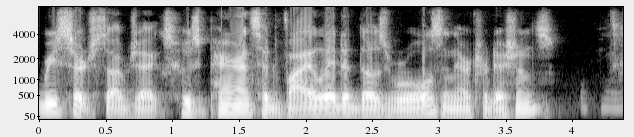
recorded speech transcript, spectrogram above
research subjects whose parents had violated those rules in their traditions. Mm-hmm.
